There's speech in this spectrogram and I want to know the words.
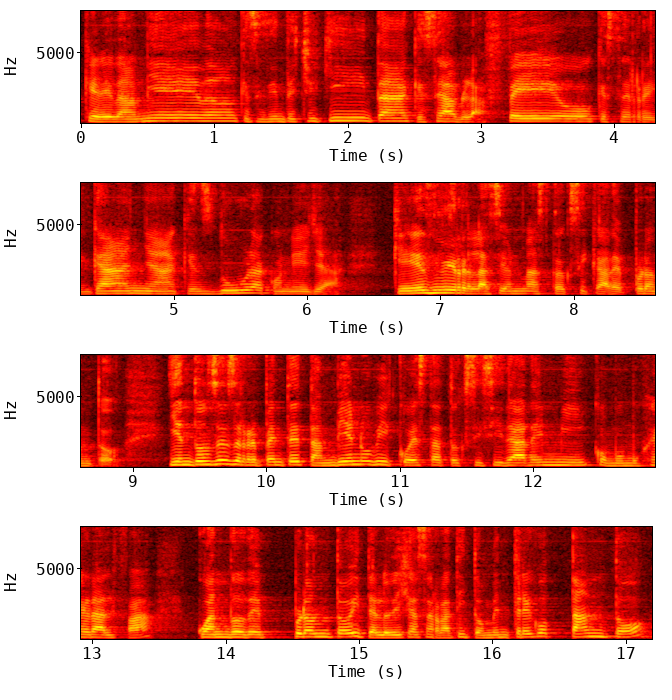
que le da miedo, que se siente chiquita, que se habla feo, que se regaña, que es dura con ella, que es mi relación más tóxica de pronto. Y entonces de repente también ubico esta toxicidad en mí como mujer alfa, cuando de pronto, y te lo dije hace ratito, me entrego tanto,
